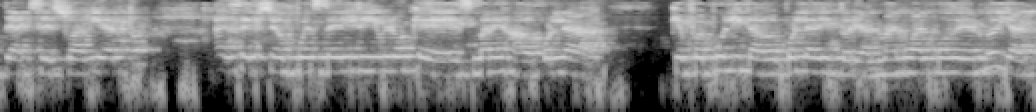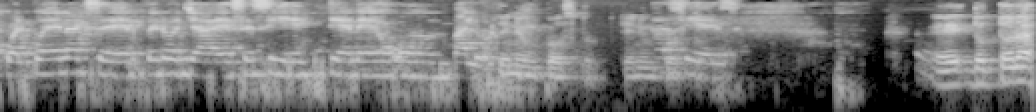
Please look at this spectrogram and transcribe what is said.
de acceso abierto, a excepción pues del libro que es manejado por la que fue publicado por la editorial Manual Moderno y al cual pueden acceder, pero ya ese sí tiene un valor. Tiene un costo. Tiene un Así es. Eh, doctora,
